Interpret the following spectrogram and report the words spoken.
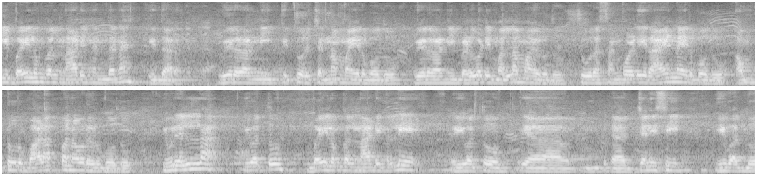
ಈ ಬೈಲುಂಗಲ್ ನಾಡಿನಿಂದನೇ ಇದ್ದಾರೆ. ವೀರರಾಣಿ ಕಿತ್ತೂರು ಚೆನ್ನಮ್ಮ ಇರ್ಬೋದು, ವೀರರಾಣಿ ಬೆಳವಡಿ ಮಲ್ಲಮ್ಮ ಇರ್ಬೋದು ಶೂರ ಸಂಗೊಳ್ಳಿ ರಾಯಣ್ಣ ಇರ್ಬೋದು, ಅಮಟೂರು ಬಾಳಪ್ಪನವರು ಇರ್ಬೋದು, ಇವರೆಲ್ಲ ಇವತ್ತು ಬೈಲೊಂಗಲ್ ನಾಡಿನಲ್ಲಿ ಇವತ್ತು ಜನಿಸಿ ಈ ಒಂದು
